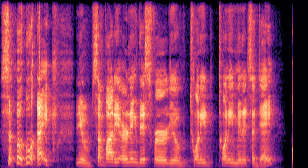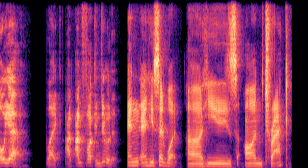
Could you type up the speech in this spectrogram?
So like, you know, somebody earning this for, you know, 20 20 minutes a day? Oh yeah. Like I- I'm fucking doing it. And and he said what? Uh, he's on track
